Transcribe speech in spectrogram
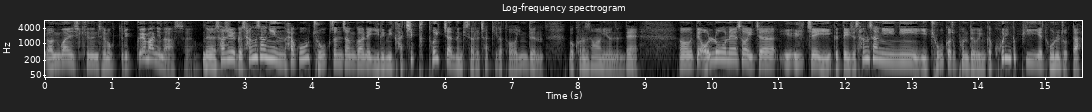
연관시키는 제목들이 꽤 많이 나왔어요. 네 사실 그 상상인하고 조국 전 장관의 이름이 같이 붙어 있지 않는 기사를 찾기가 더 힘든 뭐 그런 상황이었는데 어, 그때 언론에서 이제 일제히 그때 이제 상상인이 이 조국 가족 펀드 그러니까 코링크피에 돈을 줬다.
